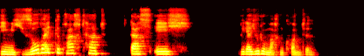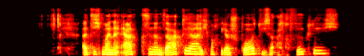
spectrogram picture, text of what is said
die mich so weit gebracht hat, dass ich wieder Judo machen konnte. Als ich meiner Ärztin dann sagte, ja, ich mache wieder Sport, die so, ach wirklich?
